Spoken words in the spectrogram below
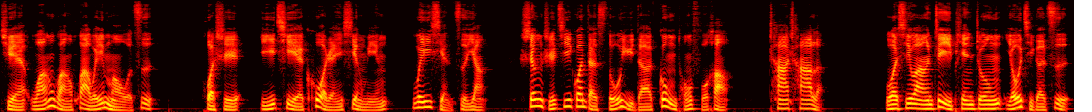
却往往化为某字，或是一切阔人姓名、危险字样。生殖机关的俗语的共同符号，叉叉了。我希望这一篇中有几个字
